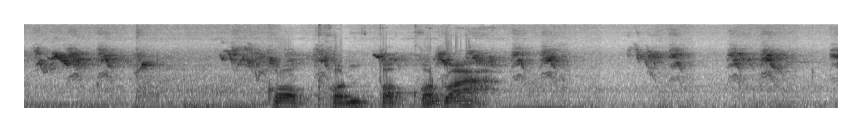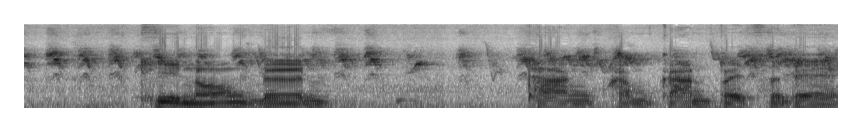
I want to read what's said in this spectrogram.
67 ก็ผลปรากฏว่า ที่น้องเดินทางทำการไปแสดง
